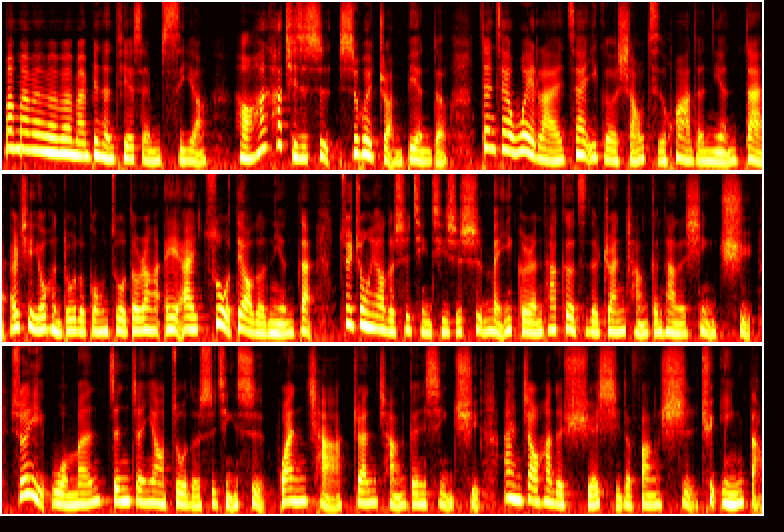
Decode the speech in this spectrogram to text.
慢慢慢慢慢慢变成 TSMC 啊。好，它它其实是是会转变的，但在未来，在一个少子化的年代，而且有很多的工作都让 AI 做掉的年代，最重要的事情其实是每一个人他各自的专长跟他的兴趣。所以，我们真正要做的事情是观察专长跟兴趣，按照他的学习的方式去引导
